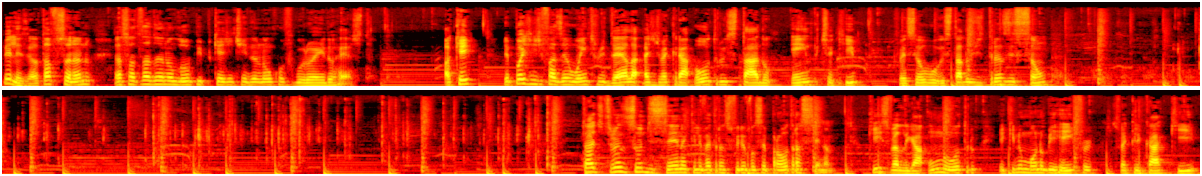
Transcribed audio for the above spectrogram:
Beleza, ela tá funcionando, ela só tá dando loop porque a gente ainda não configurou ainda o resto. Ok? Depois de fazer o entry dela, a gente vai criar outro estado empty aqui, que vai ser o estado de transição tá de transição de cena que ele vai transferir você para outra cena. Ok? Você vai ligar um no outro e aqui no Mono Behavior você vai clicar aqui,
